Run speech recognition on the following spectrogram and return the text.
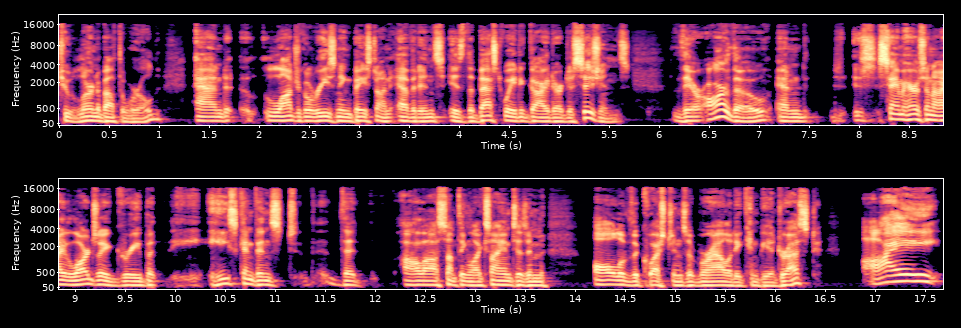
to learn about the world. And logical reasoning based on evidence is the best way to guide our decisions. There are, though, and Sam Harris and I largely agree, but he's convinced that a la something like scientism, all of the questions of morality can be addressed. I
